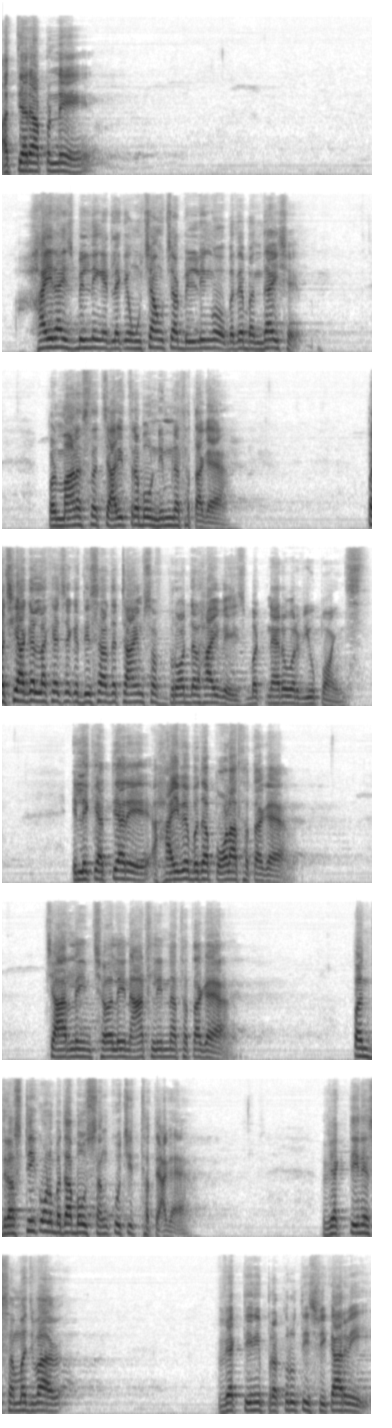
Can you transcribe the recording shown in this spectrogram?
અત્યારે આપણને હાઈ રાઇઝ બિલ્ડિંગ એટલે કે ઊંચા ઊંચા બિલ્ડિંગો બધે બંધાય છે. પણ માણસના ચારિત્ર બહુ નિમ્ન થતા ગયા. પછી આગળ લખે છે કે these are the times of broader highways but narrower view points એટલે કે અત્યારે હાઈવે બધા પોળા થતા ગયા. ચાર લેન છ લેન આઠ લેનના થતા ગયા. પણ દ્રષ્ટિકોણ બધા બહુ સંકુચિત થતા ગયા. વ્યક્તિને સમજવા, વ્યક્તિની પ્રકૃતિ સ્વીકારવી,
